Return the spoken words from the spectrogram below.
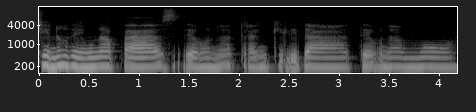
lleno de una paz, de una tranquilidad, de un amor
